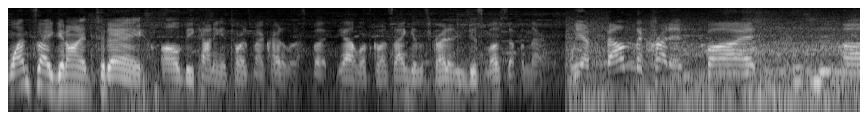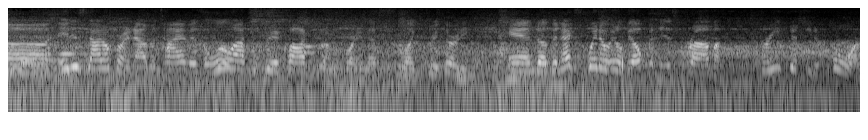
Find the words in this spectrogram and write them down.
once I get on it today, I'll be counting it towards my credit list. But yeah, let's go inside and get this credit and do some other stuff in there. We have found the credit, but uh, it is not open right now. The time is a little after 3 o'clock when I'm recording this, so like 3.30. And uh, the next window it'll be open is from 3.50 to 4.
